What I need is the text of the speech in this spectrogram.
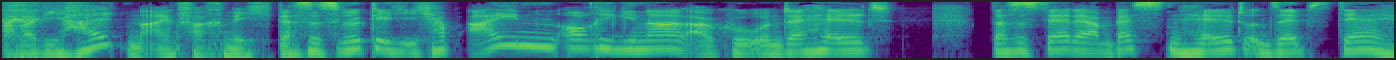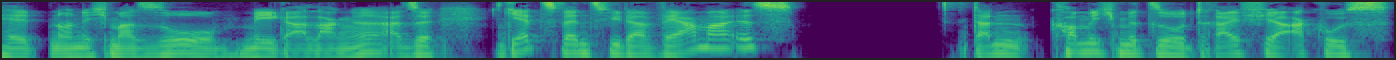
Aber die halten einfach nicht. Das ist wirklich, ich habe einen Originalakku und der hält, das ist der, der am besten hält und selbst der hält noch nicht mal so mega lange. Also jetzt, wenn es wieder wärmer ist, dann komme ich mit so drei, vier Akkus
